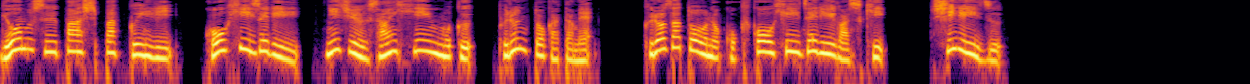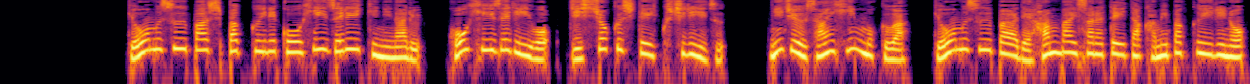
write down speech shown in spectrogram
業務スーパー紙パック入り、コーヒーゼリー、23品目、プルンと固め。黒砂糖のコクコーヒーゼリーが好き。シリーズ。業務スーパー紙パック入りコーヒーゼリー気になるコーヒーゼリーを実食していくシリーズ。23品目は業務スーパーで販売されていた紙パック入りの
